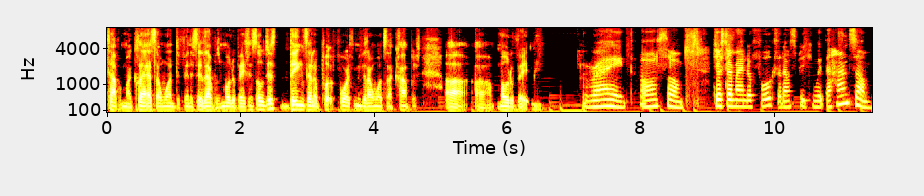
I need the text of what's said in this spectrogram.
top of my class. I wanted to finish it. That was motivation. So just things that are put forth me that I want to accomplish uh, uh, motivate me. Right. Awesome. Just a reminder, folks, that I'm speaking with the handsome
